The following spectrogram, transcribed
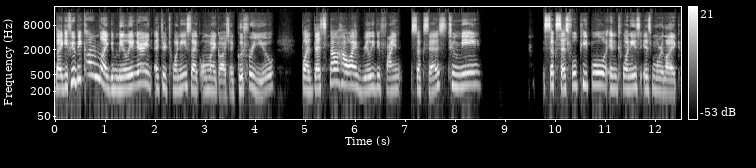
like if you become like a millionaire at your 20s like oh my gosh like good for you. But that's not how i really define success. To me successful people in 20s is more like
